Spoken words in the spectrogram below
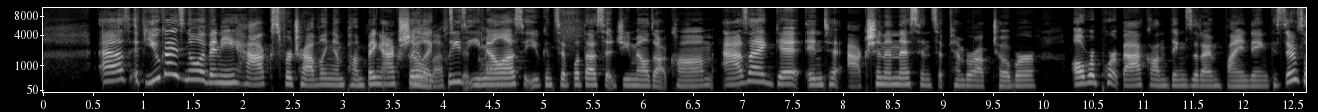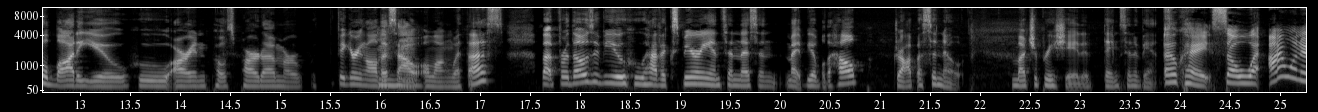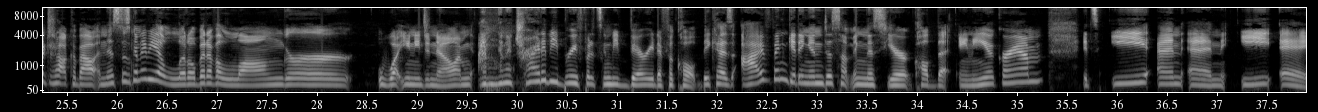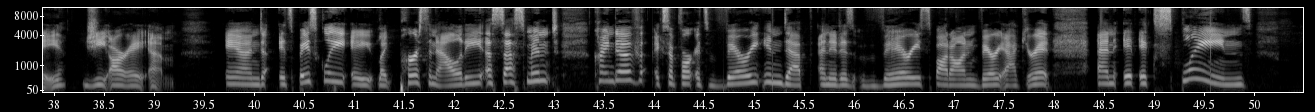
as if you guys know of any hacks for traveling and pumping actually Oh, like please email call. us at you can sip with us at gmail.com as i get into action in this in september october i'll report back on things that i'm finding because there's a lot of you who are in postpartum or figuring all this Mhm. out along with us but for those of you who have experience in this and might be able to help drop us a note much appreciated thanks in advance Okay, so what I wanted to talk about, and this is going to be a little bit of a longer what you need to know. I'm I'm going to try to be brief, but it's going to be very difficult because I've been getting into something this year called the Enneagram. It's E N N E A G R A M. And it's basically a like personality assessment kind of, except for it's very in depth and it is very spot on, very accurate. And it explains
